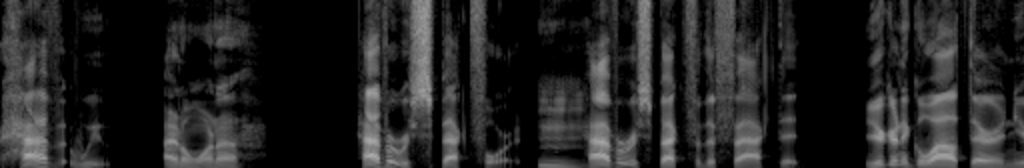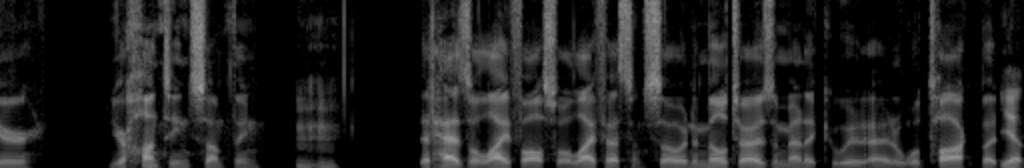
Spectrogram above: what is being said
have we. I don't want to have a respect for it. Mm. Have a respect for the fact that you're going to go out there and you're you're hunting something Mm-hmm. that has a life also a life essence so in the military as a medic we, uh, we'll talk but Yep.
